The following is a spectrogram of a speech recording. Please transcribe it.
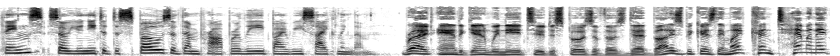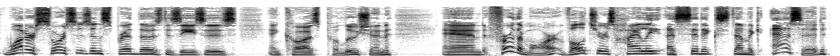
things. So you need to dispose of them properly by recycling them. Right, and again, we need to dispose of those dead bodies because they might contaminate water sources and spread those diseases and cause pollution. And furthermore, vultures' highly acidic stomach acid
